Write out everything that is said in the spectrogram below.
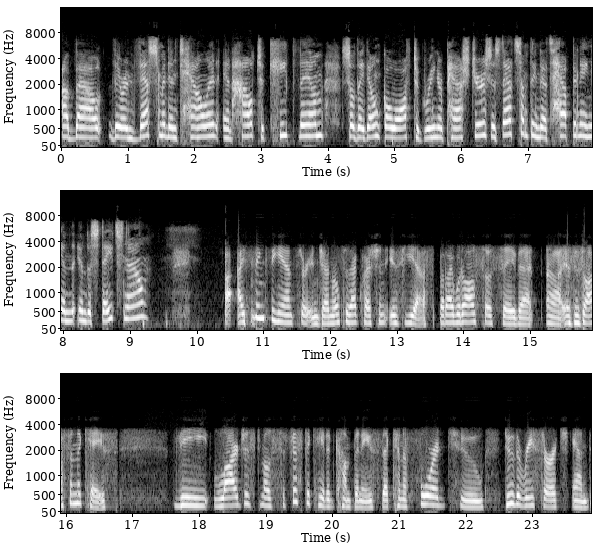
about their investment in talent and how to keep them so they don't go off to greener pastures? Is that something that's happening in in the states now? I think the answer in general to that question is yes, but I would also say that, uh, as is often the case, the largest, most sophisticated companies that can afford to do the research and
